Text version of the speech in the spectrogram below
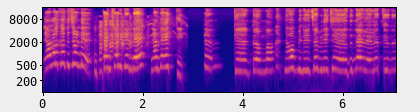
ഞാൻ വിളക്ക് കത്തിച്ചോണ്ട്. ടെൻഷൻ അടിക്കണ്ടേ? ഞാൻ എത്തി. കേട്ടമ്മ ഞാൻ അഭിനയിച്ച അഭിനയിച്ച ഏത് നിലയിലെത്തിന്ന്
